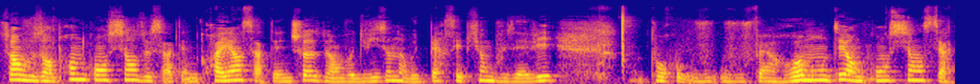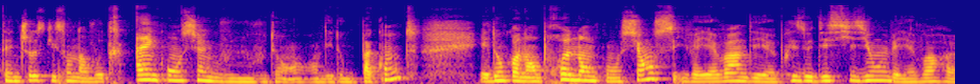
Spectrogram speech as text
soit en vous en prendre conscience de certaines croyances, certaines choses dans votre vision, dans votre perception que vous avez, pour vous, vous faire remonter en conscience certaines choses qui sont dans votre inconscient et que vous ne vous en rendez donc pas compte. Et donc en en prenant conscience, il va y avoir des prises de décision, il va y avoir euh,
